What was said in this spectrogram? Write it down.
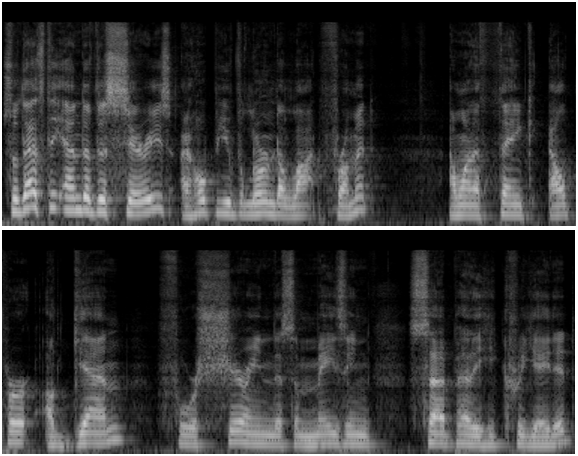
So that's the end of this series. I hope you've learned a lot from it. I want to thank Alper again for sharing this amazing setup that he created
